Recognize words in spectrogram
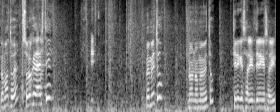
Lo mato, ¿eh? ¿Solo queda este? ¿Me meto? No, no me meto. Tiene que salir, tiene que salir.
